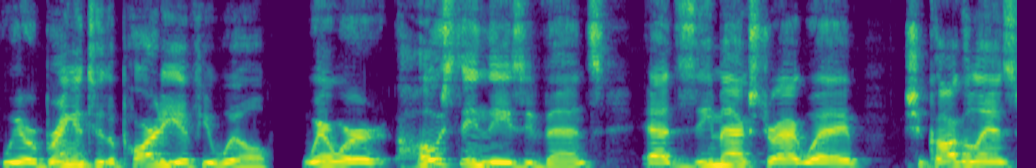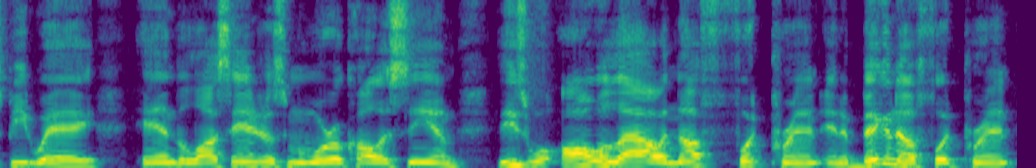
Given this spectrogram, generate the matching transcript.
we are bringing to the party, if you will, where we're hosting these events at ZMAX Dragway, Chicagoland Speedway, and the Los Angeles Memorial Coliseum. These will all allow enough footprint and a big enough footprint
